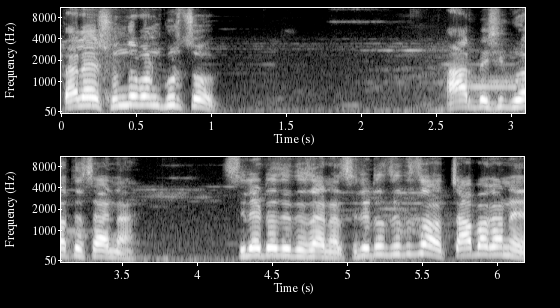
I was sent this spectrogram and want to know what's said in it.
তাহলে সুন্দরবন ঘুরছো? আর বেশি ঘোরাতে চায় না। সিলেটে যেতে চায় না। সিলেটে যেতে চাও? চা বাগানে?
